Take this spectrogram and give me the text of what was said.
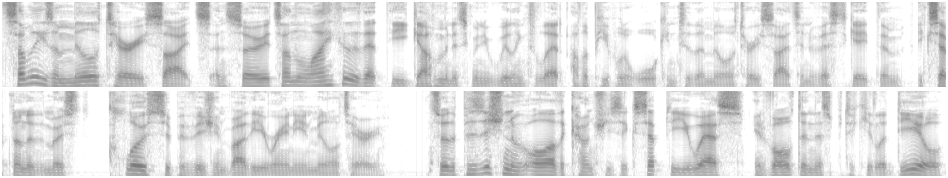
some of these are military sites, and so it's unlikely that the government is going to be willing to let other people walk into the military sites and investigate them, except under the most close supervision by the Iranian military. So the position of all other countries except the US involved in this particular deal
